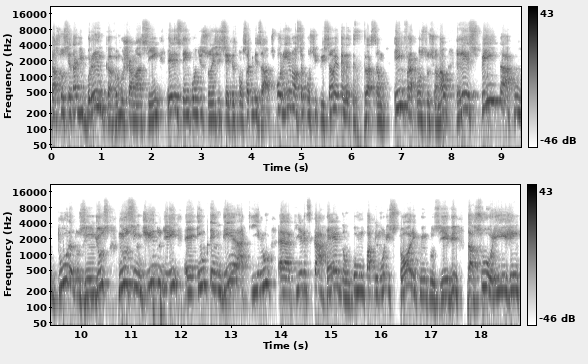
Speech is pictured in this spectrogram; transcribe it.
da sociedade branca, vamos chamar assim, eles têm condições de ser responsabilizados. Porém, a nossa Constituição e a legislação infraconstitucional respeita a cultura dos índios no sentido de é, entender aquilo é, que eles carregam como um patrimônio histórico, inclusive, da sua origem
